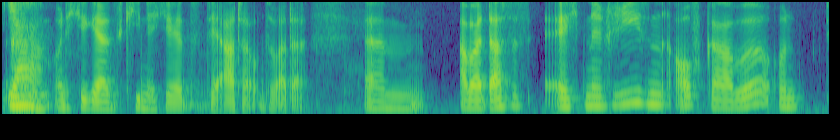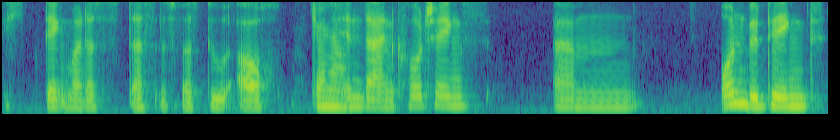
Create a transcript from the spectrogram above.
Ja. Ähm, und ich gehe gerne ins Kino, ich gehe ins Theater und so weiter. Ähm, aber das ist echt eine Riesenaufgabe und ich denke mal, das ist das ist, was du auch Genau. in deinen Coachings ähm, unbedingt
